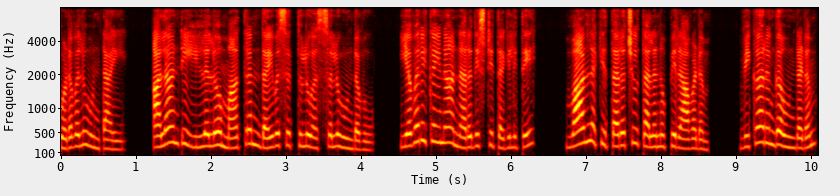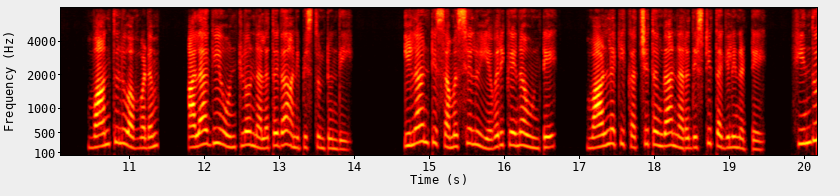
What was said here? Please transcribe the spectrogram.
గొడవలు ఉంటాయి. అలాంటి ఇళ్ళలో మాత్రం దైవశక్తులు అస్సలు ఉండవు. ఎవరికైనా నరదిష్టి తగిలితే వాళ్ళకి తరచూ తలనొప్పి రావడం వికారంగా ఉండడం వాంతులు అవ్వడం అలాగే ఒంట్లో నలతగా అనిపిస్తుంటుంది. ఇలాంటి సమస్యలు ఎవరికైనా ఉంటే వాళ్ళకి ఖచ్చితంగా నరదిష్టి తగిలినట్టే. హిందూ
